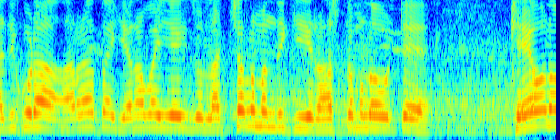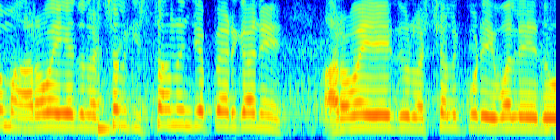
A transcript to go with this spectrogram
అది కూడా అర్హత ఎనభై ఐదు లక్షల మందికి ఈ రాష్ట్రంలో ఉంటే కేవలం అరవై ఐదు లక్షలకు ఇస్తానని చెప్పాడు కానీ అరవై ఐదు లక్షలకు కూడా ఇవ్వలేదు.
